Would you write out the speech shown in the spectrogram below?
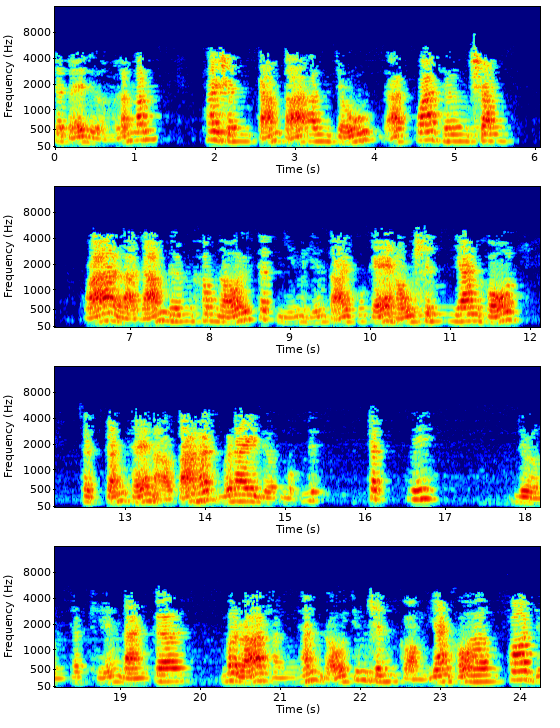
cho tệ đường lắm lắm. Thái sinh cảm tạ ân chủ đã quá thương sông, quả là đảm đương không nổi trách nhiệm hiện tại của kẻ hậu sinh gian khổ. Thực chẳng thể nào tả hết bữa nay được mục đích trách quý. Đường thực hiện đàn cơ mới rõ thần thánh độ chúng sinh còn gian khổ hơn phó chủ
